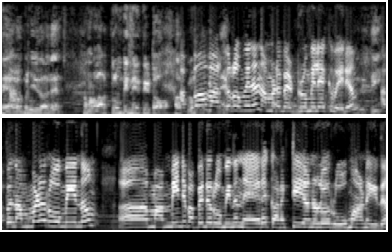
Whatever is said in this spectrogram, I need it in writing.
നേരെ ഓപ്പൺ ചെയ്താൽ നമ്മുടെ വർക്ക് റൂം പിന്നെ എത്തി കേട്ടോ അപ്പൊ വർക്ക് റൂമിൽ നിന്ന് നമ്മുടെ ബെഡ്റൂമിലേക്ക് വരും. അപ്പൊ നമ്മുടെ റൂമിൽ നിന്നും മമ്മീന്റെ പപ്പന്റെ റൂമിൽ നിന്ന് നേരെ കണക്ട് ചെയ്യാനുള്ള റൂമാണ് ഇത്.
